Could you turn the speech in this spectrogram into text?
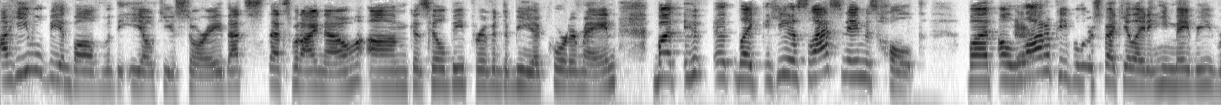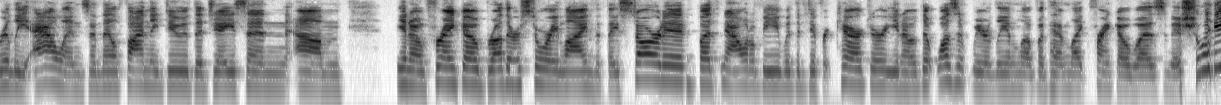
uh, he will be involved with the ELQ story. That's that's what I know. Um, because he'll be proven to be a quartermaine. But uh, like his last name is Holt. But a Yeah. lot of people are speculating he may be really Alan's, and they'll finally do the Jason, um, you know, Franco brother storyline that they started. But now it'll be with a different character, you know, that wasn't weirdly in love with him like Franco was initially.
